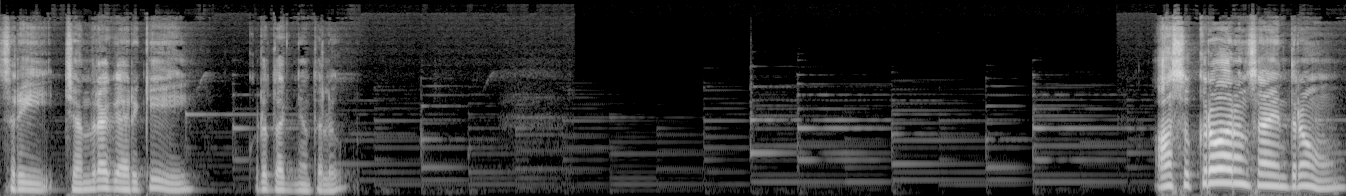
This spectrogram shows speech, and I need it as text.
శ్రీ చంద్ర గారికి కృతజ్ఞతలు. ఆ శుక్రవారం సాయంత్రం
